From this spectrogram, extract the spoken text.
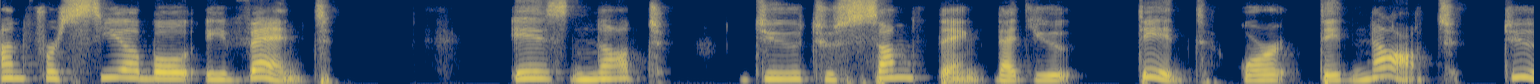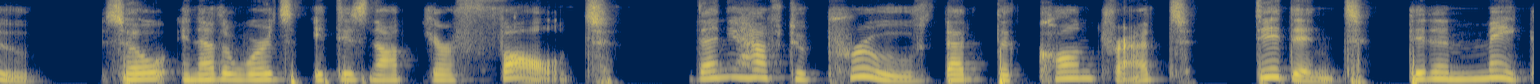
unforeseeable event is not due to something that you did or did not do. So, in other words, it is not your fault. Then you have to prove that the contract didn't didn't make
